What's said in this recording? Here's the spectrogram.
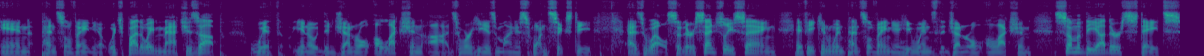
in Pennsylvania, which, by the way, matches up with you know the general election odds where he is minus 160 as well. So they're essentially saying if he can win pennsylvania he wins the general election. Some of the other states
